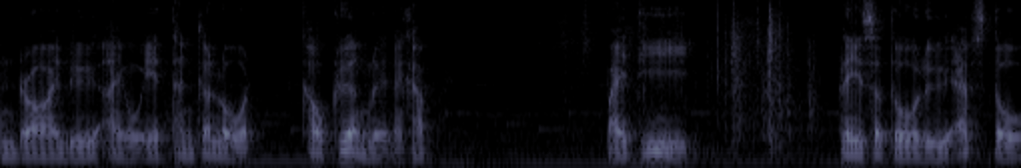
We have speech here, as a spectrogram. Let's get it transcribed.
Android หรือ iOS ท่านก็โหลดเข้าเครื่องเลยนะครับ ไปที่ Play Store หรือ App Store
